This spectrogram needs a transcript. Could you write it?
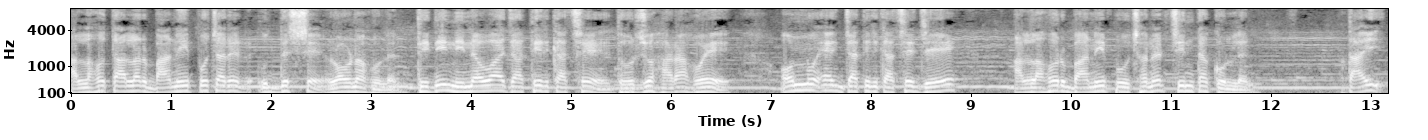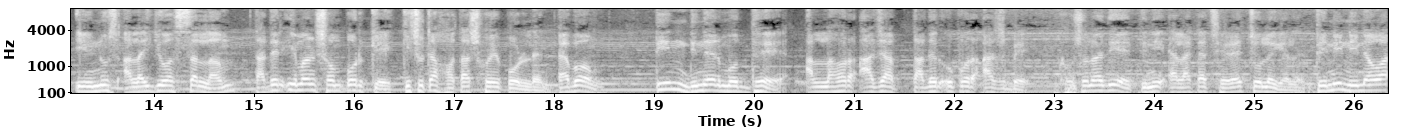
আল্লাহ তাল্লার বাণী প্রচারের উদ্দেশ্যে রওনা হলেন। তিনি নিনাওয়া জাতির কাছে ধৈর্য হারা হয়ে অন্য এক জাতির কাছে যে আল্লাহর বাণী পৌঁছানোর চিন্তা করলেন। তাই ইউনুস আলাইসাল্লাম তাদের ইমান সম্পর্কে কিছুটা হতাশ হয়ে পড়লেন এবং তিন দিনের মধ্যে আল্লাহর আজাব তাদের উপর আসবে। ঘোষণা দিয়ে তিনি এলাকা ছেড়ে চলে গেলেন। তিনি নিনাওয়া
